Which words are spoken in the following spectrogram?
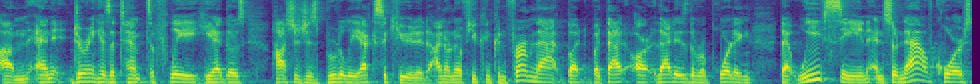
um, and during his attempt to flee, he had those hostages brutally executed. I don't know if you can confirm that, but but that are that is the reporting that we've seen. And so now, of course,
